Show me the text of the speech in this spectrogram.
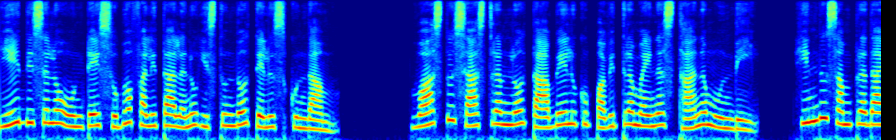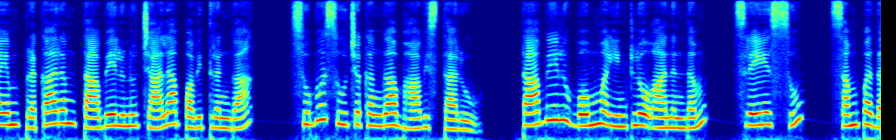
ఏ దిశలో ఉంటే శుభ ఫలితాలను ఇస్తుందో తెలుసుకుందాం. వాస్తుశాస్త్రంలో తాబేలుకు పవిత్రమైన స్థానం ఉంది. హిందూ సంప్రదాయం ప్రకారం తాబేలును చాలా పవిత్రంగా శుభసూచకంగా భావిస్తారు. తాబేలు బొమ్మ ఇంట్లో ఆనందం శ్రేయస్సు సంపద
